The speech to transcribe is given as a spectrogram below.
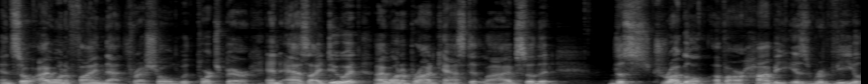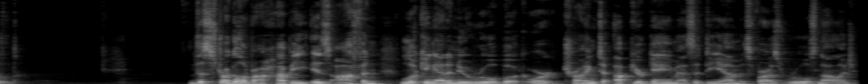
And so I want to find that threshold with Torchbearer. And as I do it, I want to broadcast it live so that the struggle of our hobby is revealed. The struggle of our hobby is often looking at a new rule book or trying to up your game as a DM as far as rules knowledge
